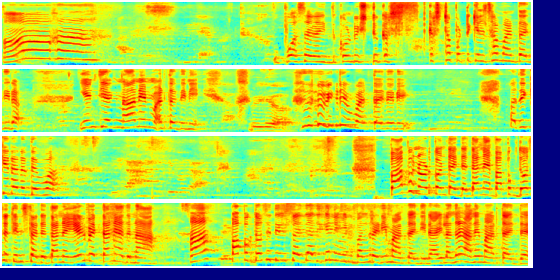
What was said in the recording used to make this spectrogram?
ಹ್ಞೂ ಉಪವಾಸ ಎಲ್ಲ ಇದ್ಕೊಂಡು ಇಷ್ಟು ಕಷ್ಟ ಕಷ್ಟಪಟ್ಟು ಕೆಲಸ ಮಾಡ್ತಾ ಇದ್ದೀರಾ? ಎಂತಿಯಾಗಿ ನಾನೇನು ಮಾಡ್ತಾ ಇದ್ದೀನಿ? ವಿಡಿಯೋ ವಿಡಿಯೋ ಮಾಡ್ತಾ ಇದ್ದೀನಿ. ಅದಕ್ಕೆ ನಾನು ದೆವ್ವ. ಪಾಪ ನೋಡ್ಕೊತಾ ಇದ್ದೆ ತಾನೇ ಪಾಪಕ್ಕೆ ದೋಸೆ ತಿನ್ನಿಸ್ತಾ ಇದ್ದೆ ತಾನೇ ಹೇಳ್ಬೇಕು ತಾನೇ ಅದನ್ನ. ಹಾಂ ಪಾಪಕ್ಕೆ ದೋಸೆ ತಿನ್ನಿಸ್ತಾ ಇದ್ದೆ ಅದಕ್ಕೆ ನೀವು ಇಲ್ಲಿ ಬಂದು ರೆಡಿ ಮಾಡ್ತಾ ಇದ್ದೀರಾ? ಇಲ್ಲಾಂದ್ರೆ ನಾನೇ ಮಾಡ್ತಾ ಇದ್ದೆ.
